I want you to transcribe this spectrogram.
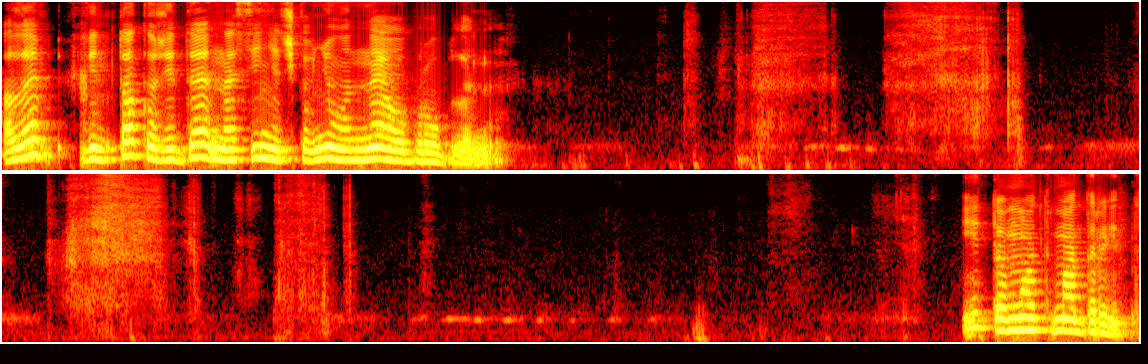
але він також йде насіннячко в нього не оброблене. І томат Мадрид.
